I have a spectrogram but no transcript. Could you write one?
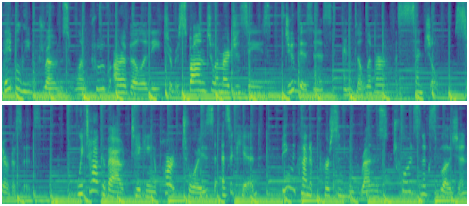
They believe drones will improve our ability to respond to emergencies, do business, and deliver essential services. We talk about taking apart toys as a kid, being the kind of person who runs towards an explosion,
